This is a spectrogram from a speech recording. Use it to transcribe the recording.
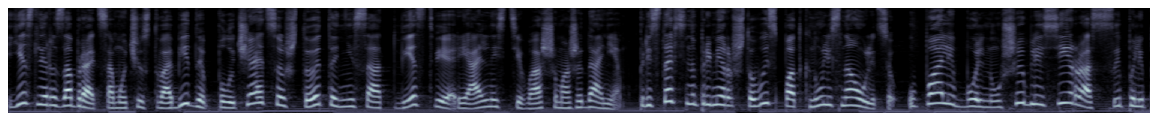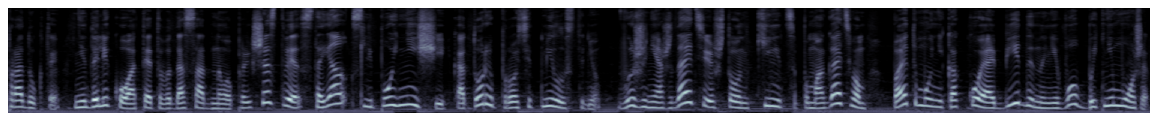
Если разобрать само чувство обиды, получается, что это несоответствие реальности вашим ожиданиям. Представьте, например, что вы споткнулись на улице, упали, больно ушиблись и рассыпали продукты. Недалеко от этого досадного происшествия стоял слепой нищий, который просит милостыню. Вы же не ожидаете, что он кинется помогать вам, поэтому никакой обиды на него быть не может.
